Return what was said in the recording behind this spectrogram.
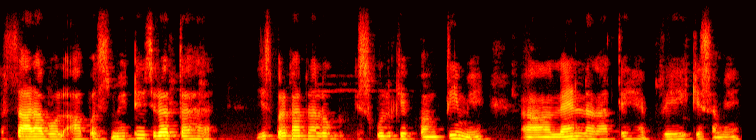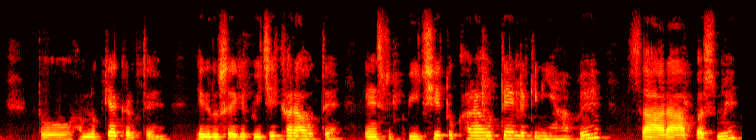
और सारा बॉल आपस में अटैच रहता है। जिस प्रकार अपना लोग स्कूल के पंक्ति में लाइन लगाते हैं प्रे के समय तो हम लोग क्या करते हैं? एक दूसरे के पीछे खड़ा होते हैं। लेकिन पीछे तो खड़ा होते हैं, लेकिन यहाँ पे सारा आपस में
